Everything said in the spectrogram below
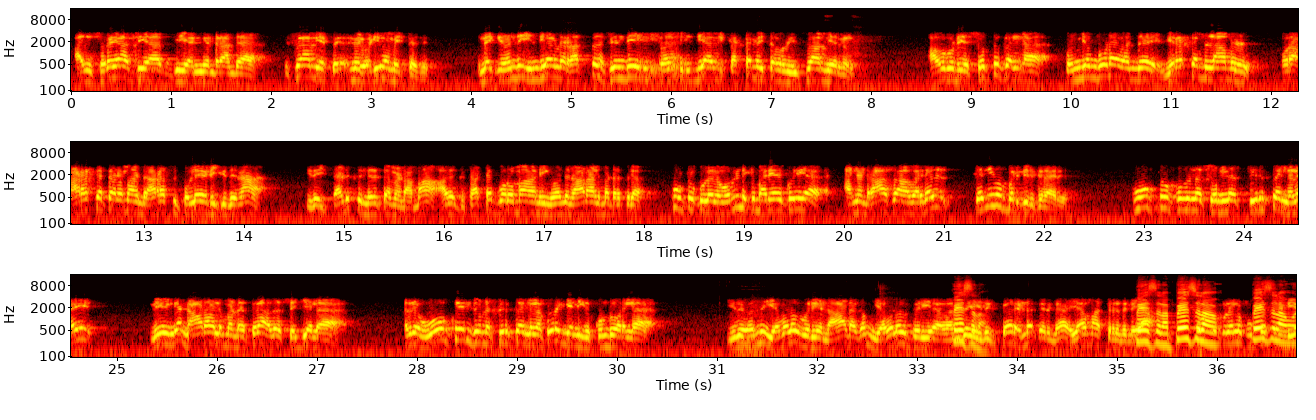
அது சுரையாசியாத்தி என்கின்ற அந்த இஸ்லாமிய பெருமை வடிவமைத்தது. இன்னைக்கு வந்து இந்தியாவில் ரத்தம் சிந்தி இந்தியாவை கட்டமைத்தவர்கள் இஸ்லாமியர்கள். அவருடைய சொத்துக்கள்ல கொஞ்சம் கூட வந்து இரக்கம் இல்லாமல் ஒரு அரக்கத்தனமா இந்த அரசு கொள்ளையடிக்குதுன்னா இதை தடுத்து நிறுத்த வேண்டாமா அதுக்கு சட்டப்பூர்வமாக நீங்க வந்து நாடாளுமன்றத்துல கூட்டுக்குழுல ஒண்ணு இன்னைக்கு மரியாதைக்குரிய அண்ணன் ராசா அவர்கள் தெளிவுபடுத்தி இருக்கிறாரு கூட்டுக்குழுல சொன்ன திருத்தங்களை நீங்க நாடாளுமன்றத்துல அதை செய்யல அதுல ஓகேன்னு சொன்ன திருத்தங்களை கூட இங்க நீங்க கொண்டு வரல இது வந்து எவ்வளவு பெரிய நாடகம் எவ்வளவு பெரிய. இதுக்கு பேர் என்ன பேருங்க ஏமாத்துறது? பேசலாம், பேசலாம், பேசலாம்.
